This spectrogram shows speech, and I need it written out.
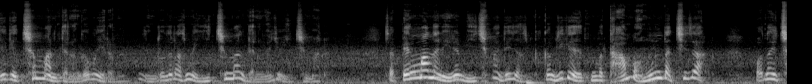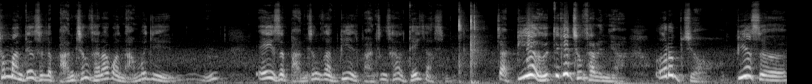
여기 천만 원 되는 거고, 여러분. 이 정도 들어왔으면 2천만 원 되는 거죠, 2천만 원. 자, 100만 원이면 2천만 원 되지 않습니까? 그럼 이게 뭐다못 먹는다 치자. 보통 천만 됐을 때 반청산하고 나머지, 음? A에서 반청산, B에서 반청산하고 되지 않습니까? 자, B에 어떻게 청산하냐? 어렵죠. B에서,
